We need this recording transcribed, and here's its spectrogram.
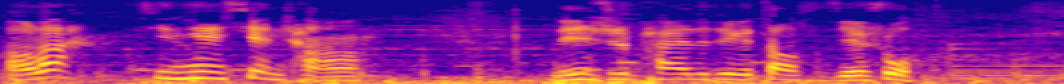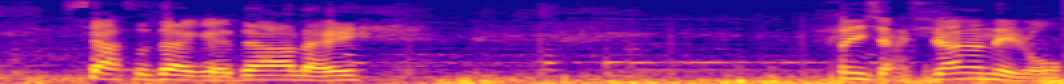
好了，今天现场临时拍的这个到此结束，下次再给大家来分享其他的内容。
